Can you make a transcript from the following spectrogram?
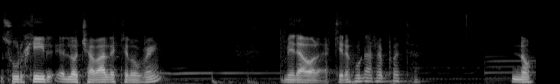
surgir en los chavales que los ven? Mira ahora, ¿quieres una respuesta? No.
